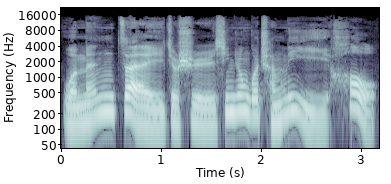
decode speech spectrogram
我们在就是新中国成立以后，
